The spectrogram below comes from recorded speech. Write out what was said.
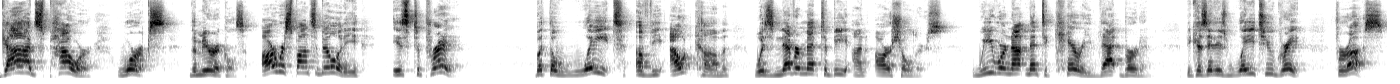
God's power works the miracles. Our responsibility is to pray. But the weight of the outcome was never meant to be on our shoulders. We were not meant to carry that burden because it is way too great for us.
